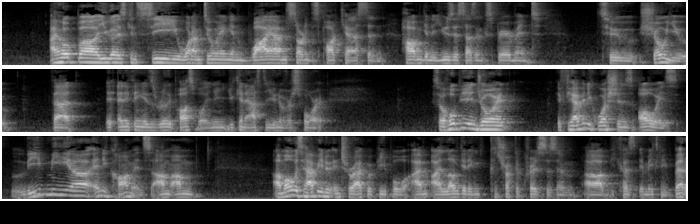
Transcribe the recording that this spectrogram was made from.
I hope uh, you guys can see what I'm doing and why I'm starting this podcast and how I'm going to use this as an experiment to show you that anything is really possible and you, you can ask the universe for it. So, hope you enjoyed. If you have any questions, always leave me uh, any comments. I'm I'm I'm always happy to interact with people. I'm I love getting constructive criticism uh, because it makes me better.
